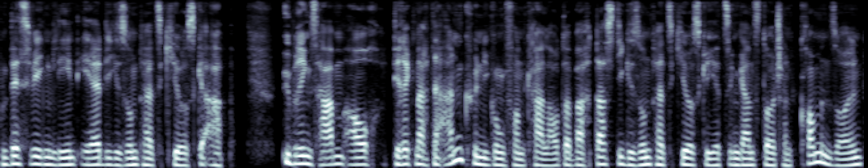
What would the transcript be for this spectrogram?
Und deswegen lehnt er die Gesundheitskioske ab. Übrigens haben auch direkt nach der Ankündigung von Karl Lauterbach, dass die Gesundheitskioske jetzt in ganz Deutschland kommen sollen,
